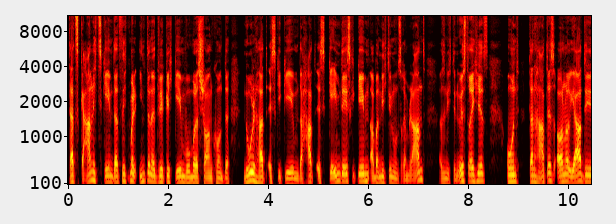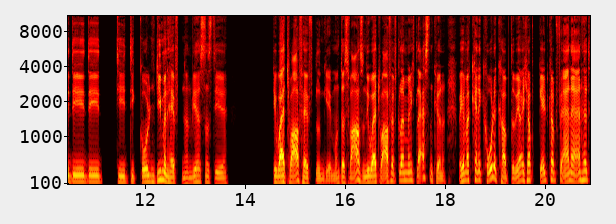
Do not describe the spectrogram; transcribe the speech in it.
da hat es gar nichts gegeben, da hat es nicht mal Internet wirklich gegeben, wo man das schauen konnte. Null hat es gegeben. Da hat es Game Days gegeben, aber nicht in unserem Land, also nicht in Österreich jetzt. Und dann hat es auch noch, ja, die, die, die, die, die Golden Demon Heften, wie heißen das, die, die White Dwarf Hefteln geben. Und das war's. Und die White Dwarf Heftel haben wir nicht leisten können. Weil ich einfach keine Kohle gehabt habe. Ja, ich habe Geld gehabt für eine Einheit,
